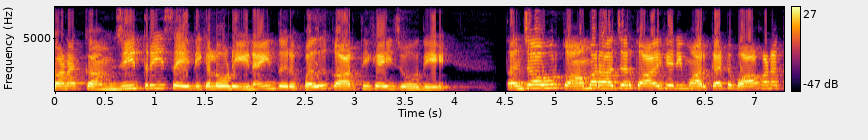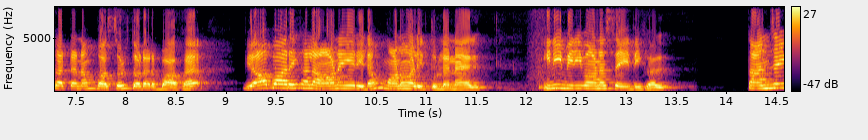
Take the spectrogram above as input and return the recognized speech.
வணக்கம். ஜி த்ரீ செய்திகளோடு இணைந்திருப்பது கார்த்திகை ஜோதி. தஞ்சாவூர் காமராஜர் காய்கறி மார்க்கெட் வாகன கட்டணம் வசூல் தொடர்பாக வியாபாரிகள் ஆணையரிடம் மனு அளித்துள்ளனர். இனி விரிவான செய்திகள். தஞ்சை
